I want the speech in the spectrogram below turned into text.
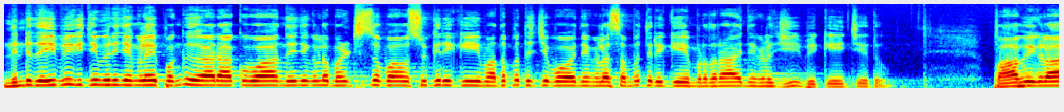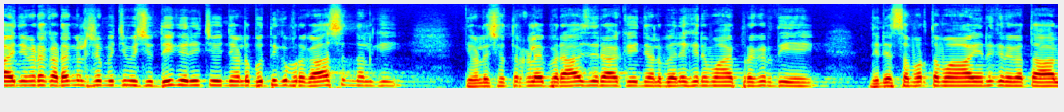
നിന്റെ ദൈവിക ജീവന് ഞങ്ങളെ പങ്കുകാരാക്കുവാൻ നീ ഞങ്ങളുടെ മനുഷ്യ സ്വഭാവം സ്വീകരിക്കുകയും അതപ്പത്തിച്ച് പോകാൻ ഞങ്ങളെ സമ്മതിരിക്കുകയും മൃതരായി ഞങ്ങൾ ജീവിക്കുകയും ചെയ്തു. പാവികളായി ഞങ്ങളുടെ കടങ്ങൾ ക്ഷമിച്ച് വിശുദ്ധീകരിച്ചു ഞങ്ങളുടെ ബുദ്ധിക്ക് പ്രകാശം നൽകി. ഞങ്ങളുടെ ശത്രുക്കളെ പരാജിതരാക്കി ഞങ്ങളുടെ ബലഹീനമായ പ്രകൃതിയെ നിന്റെ സമർത്ഥമായ അനുഗ്രഹത്താൽ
